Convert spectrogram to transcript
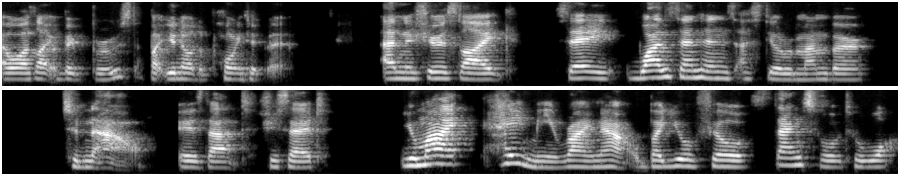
I was like a bit bruised, but you know the point of it. And she was like, say one sentence I still remember to now is that she said, "You might hate me right now, but you'll feel thankful to what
